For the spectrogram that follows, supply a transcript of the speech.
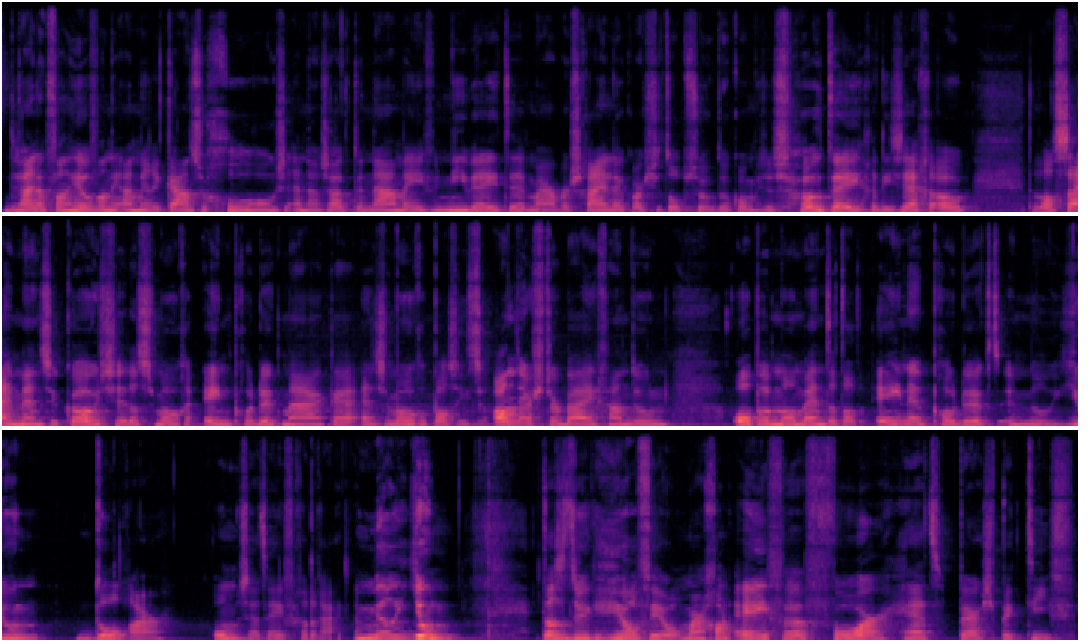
Er zijn ook van heel veel van die Amerikaanse goeroes. En dan zou ik de naam even niet weten. Maar waarschijnlijk als je het opzoekt, dan kom je ze zo tegen. Die zeggen ook dat als zij mensen coachen, dat ze mogen één product maken. En ze mogen pas iets anders erbij gaan doen op het moment dat dat ene product een miljoen dollar omzet heeft gedraaid. Een miljoen! Dat is natuurlijk heel veel, maar gewoon even voor het perspectief.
